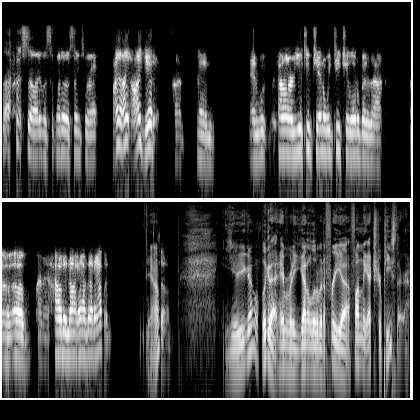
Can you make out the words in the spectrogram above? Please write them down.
so it was one of those things where I I I, I get it, um, and and we, on our YouTube channel we teach you a little bit of that uh, of how to not have that happen. yeah. So Here you go. Look at that, everybody. You got a little bit of free, uh, fun, the extra piece there.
